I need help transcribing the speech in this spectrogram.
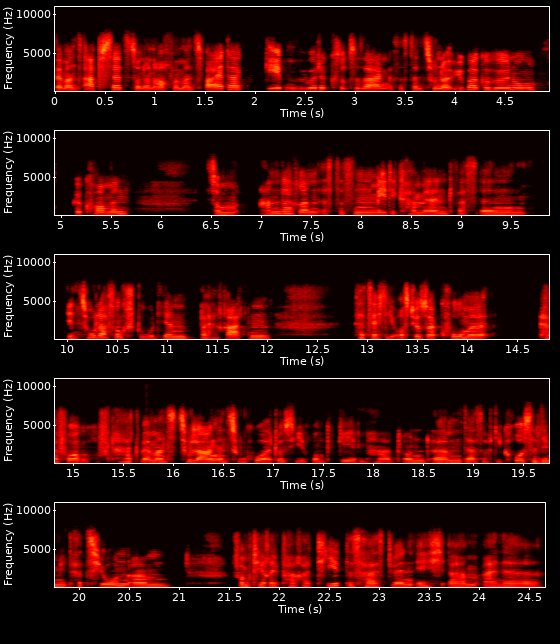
wenn man es absetzt, sondern auch wenn man es weitergeben würde, sozusagen, ist es dann zu einer Übergewöhnung gekommen. Zum anderen ist es ein Medikament, was in, in Zulassungsstudien bei Ratten tatsächlich Osteosarkome hervorgerufen hat, wenn man es zu lang in zu hoher Dosierung gegeben hat. Und ähm, da ist auch die große Limitation ähm, vom Teriparatid. Das heißt, wenn ich ähm, eine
